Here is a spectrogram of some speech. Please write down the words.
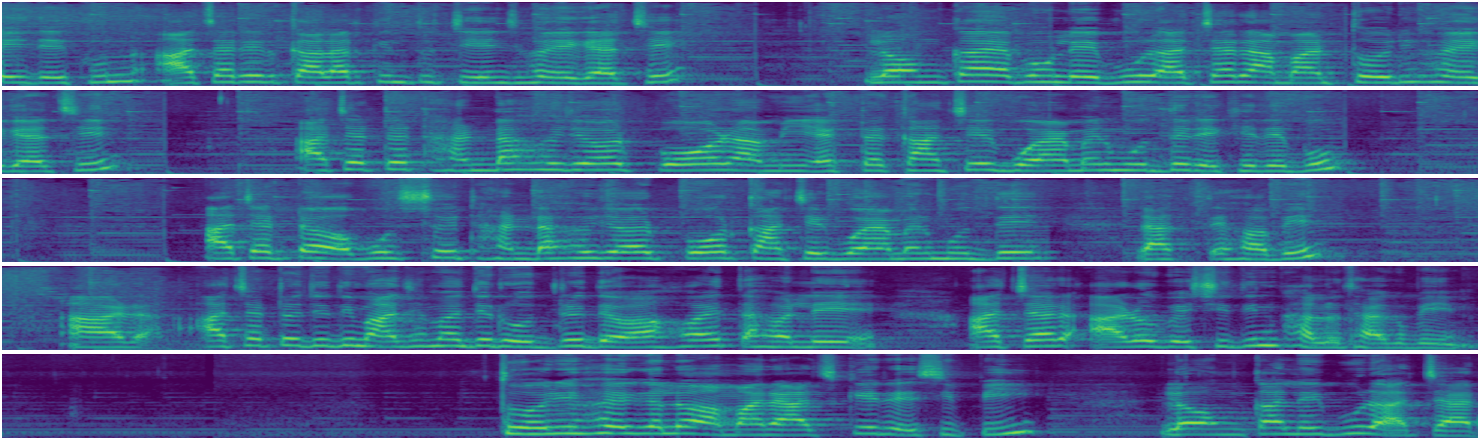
এই দেখুন, আচারের কালার কিন্তু চেঞ্জ হয়ে গেছে। লঙ্কা এবং লেবুর আচার আমার তৈরি হয়ে গেছে। আচারটা ঠান্ডা হয়ে যাওয়ার পর আমি একটা কাঁচের বয়ামের মধ্যে রেখে দেবো। আচারটা অবশ্যই ঠান্ডা হয়ে যাওয়ার পর কাঁচের বয়ামের মধ্যে রাখতে হবে। আর আচারটা যদি মাঝে মাঝে রোদ্রে দেওয়া হয়, তাহলে আচার আরও বেশি দিন ভালো থাকবে। তৈরি হয়ে গেল আমার আজকের রেসিপি লঙ্কা লেবুর আচার।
